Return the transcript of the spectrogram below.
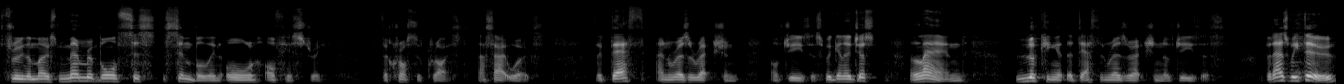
through the most memorable symbol in all of history the cross of Christ. That's how it works. The death and resurrection of Jesus. We're going to just land looking at the death and resurrection of Jesus. But as we do,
